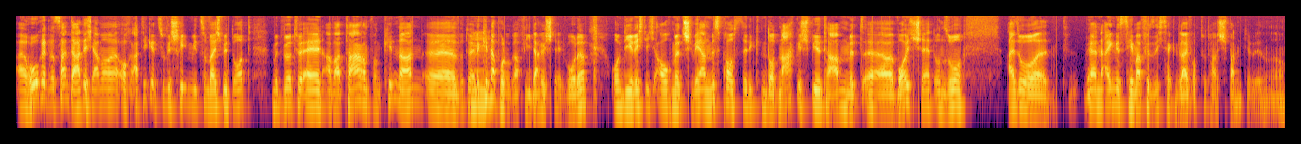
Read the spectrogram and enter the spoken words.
äh, hochinteressant. Da hatte ich ja mal auch Artikel zugeschrieben, wie zum Beispiel dort mit virtuellen Avataren von Kindern äh, virtuelle Mhm. Kinderpornografie dargestellt wurde und die richtig auch mit schweren Missbrauchsdelikten dort nachgespielt haben mit äh, Voice Chat und so. Also wäre ein eigenes Thema für sich. Second Life auch total spannend gewesen. So.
